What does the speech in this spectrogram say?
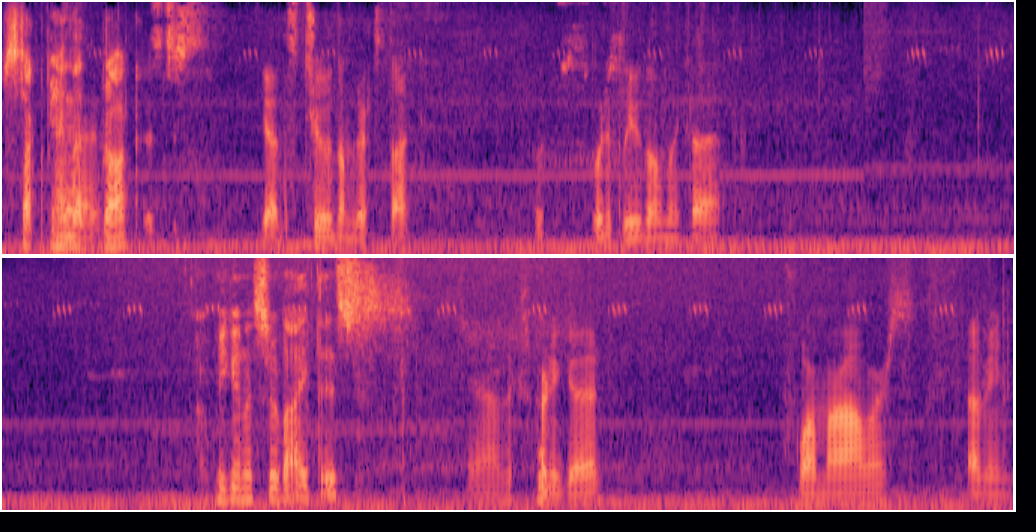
Stuck behind Yeah, that rock. There's just yeah, there's two of them. They're stuck. We'll just, we'll just leave them like that. Are we gonna survive this? Yeah, it looks pretty good. Four more hours. I mean,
